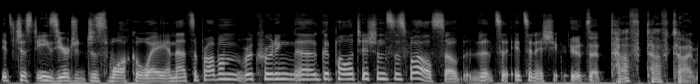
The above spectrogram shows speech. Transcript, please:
it's just easier to just walk away, and that's a problem recruiting uh, good politicians as well. So that's a, it's an issue. it's a tough, tough time.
